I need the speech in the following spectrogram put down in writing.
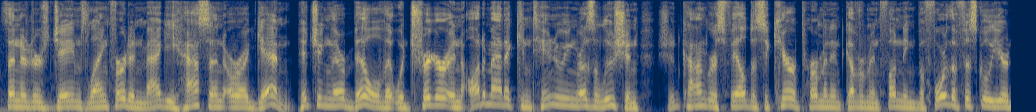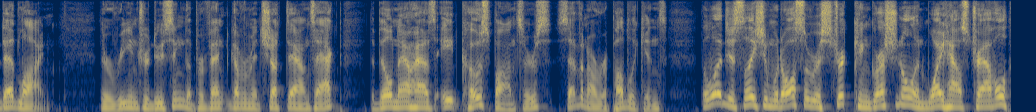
Senators James Lankford and Maggie Hassan are again pitching their bill that would trigger an automatic continuing resolution should Congress fail to secure permanent government funding before the fiscal year deadline. They're reintroducing the Prevent Government Shutdowns Act. The bill now has eight co sponsors, seven are Republicans. The legislation would also restrict congressional and White House travel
